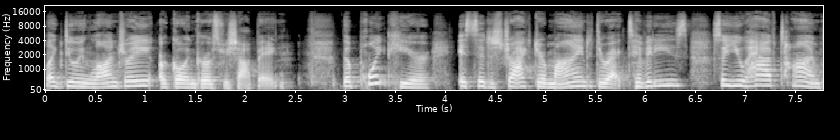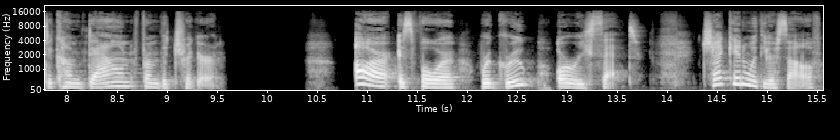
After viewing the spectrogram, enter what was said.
like doing laundry or going grocery shopping. The point here is to distract your mind through activities so you have time to come down from the trigger. R is for regroup or reset. Check in with yourself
